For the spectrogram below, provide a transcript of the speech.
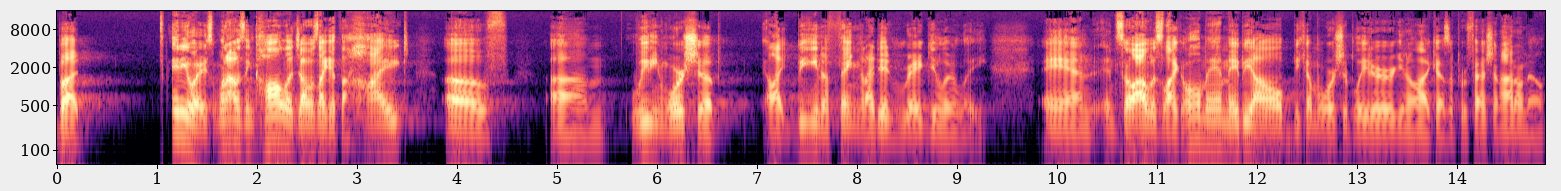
but anyways, when I was in college, I was like at the height of um, leading worship, like being a thing that I did regularly. And, and so I was like, oh man, maybe I'll become a worship leader, you know, like as a profession. I don't know.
